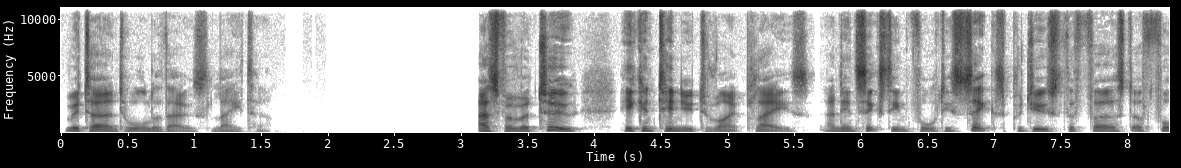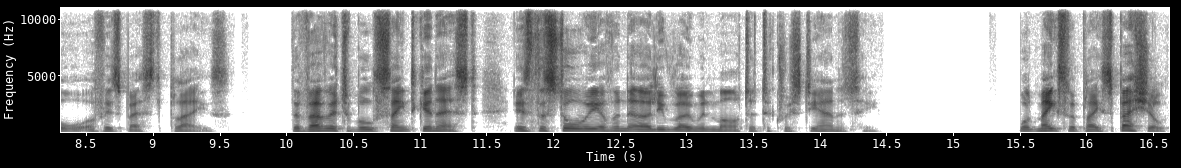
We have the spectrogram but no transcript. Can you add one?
return to all of those later. As for Reteux, he continued to write plays, and in 1646 produced the first of four of his best plays. The veritable Saint Genest is the story of an early Roman martyr to Christianity. What makes the play special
